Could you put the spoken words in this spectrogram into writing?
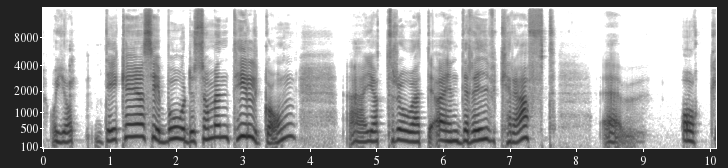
Och jag, det kan jag se både som en tillgång, jag tror att det är en drivkraft eh, och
